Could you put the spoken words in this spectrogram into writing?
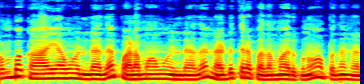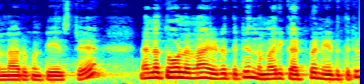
ரொம்ப காயாகவும் இல்லாத பழமாகவும் இல்லாத நடுத்தர பதமாக இருக்கணும். அப்போ தான் நல்லாயிருக்கும் டேஸ்ட்டு நல்லா தோலெல்லாம் எடுத்துகிட்டு இந்த மாதிரி கட் பண்ணி எடுத்துகிட்டு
